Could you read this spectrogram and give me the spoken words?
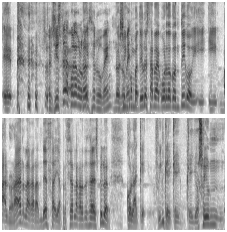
eh, Pero si yo estoy de acuerdo con lo no- que dice Rubén. No es Rubén- incompatible estar de acuerdo contigo y, y valorar la grandeza y apreciar la grandeza de Spielberg, con la que, en fin, que, que- que yo soy un,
